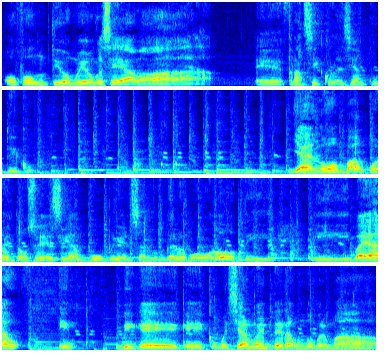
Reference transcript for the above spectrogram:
o fue un tío mío que se llamaba eh, Francisco, le decían Cutico. Ya en los Bambán, pues entonces decían Pupi, el sandunguero de Pobolotti, y, vaya, y vi que, comercialmente era un nombre más,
